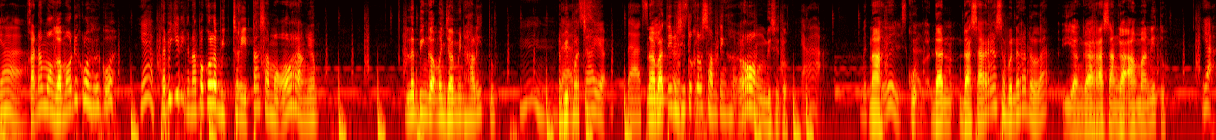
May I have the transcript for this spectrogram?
Ya, Karena mau nggak mau dia keluarga gua. ya, Tapi gini, kenapa gua lebih cerita sama orang yang lebih nggak menjamin hal itu, hmm, lebih that's- percaya. that's Nah, berarti di situ kan something wrong di situ. Ya, betul Nah, ku- sekali. dan dasarnya sebenarnya adalah yang nggak rasa nggak aman itu. Ya,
